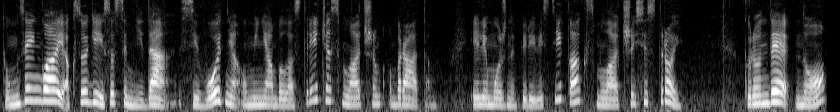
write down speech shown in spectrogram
동생과 약속이 있었습니다. Сегодня у меня была встреча с младшим братом. Или можно перевести как с младшей сестрой. 그런데 너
